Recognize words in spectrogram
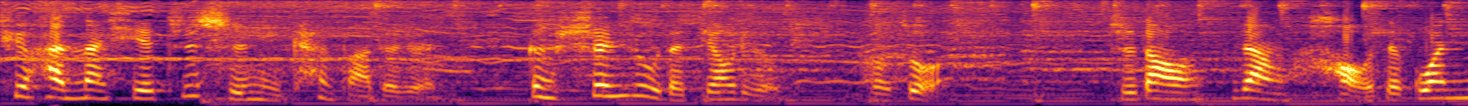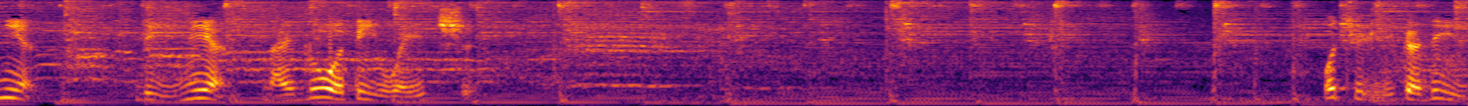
去和那些支持你看法的人更深入的交流合作，直到让好的观念、理念来落地为止。我举一个例子，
